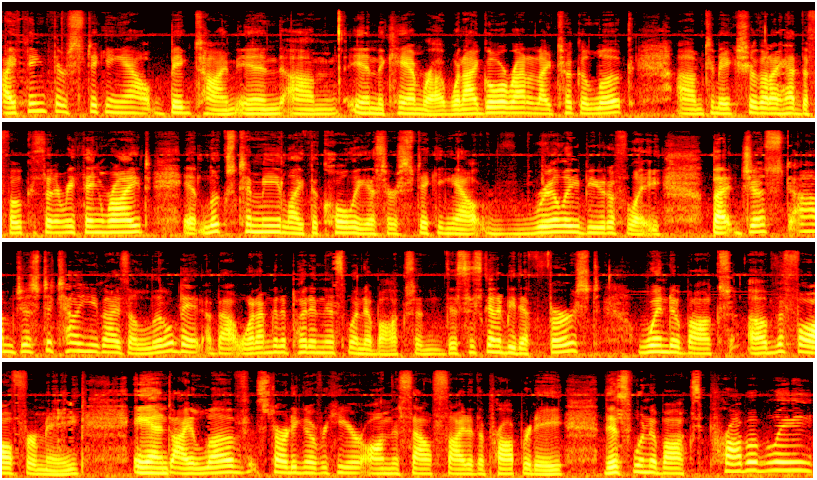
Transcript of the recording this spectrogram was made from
I think they're sticking out big time in um, in the camera. When I go around and I took a look um, to make sure that I had the focus and everything right, it looks to me like the coleus are sticking out really beautifully. But just, um, just to tell you guys a little bit about what I'm going to put in this window box, and this is going to be the first window box of the fall for me. And I love starting over here on the south side of the property. This window box probably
